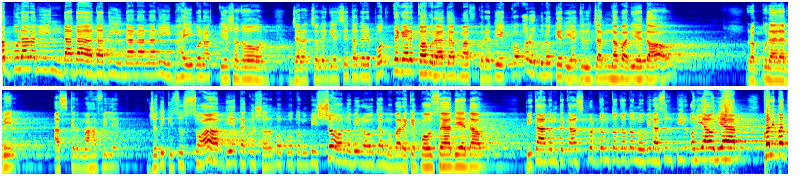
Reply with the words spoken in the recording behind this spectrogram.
রব্বুল আলমিন দাদা, দাদি, নানা, নানি, ভাই, বোন, আত্মীয় স্বজন, যারা চলে গিয়েছে, তাদের প্রত্যেকের কবর আজাব মাফ করে দিয়ে কবরগুলোকে রিয়াজুল জান্না বানিয়ে দাও। রব্বুল আলমিন, আজকের মাহফিলে যদি কিছু সব দিয়ে থাকো, সর্বপ্রথম বিশ্ব নবী রওজা মুবারকে পৌঁছায় দিয়ে দাও। পিতা আদম থেকে আজ পর্যন্ত যত নবী রাসুল, পীর, অলিয়া, উলিয়া, খলিফাত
